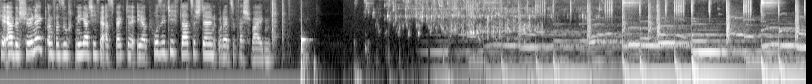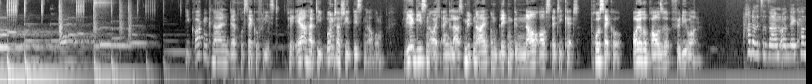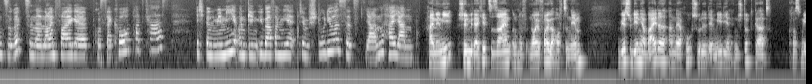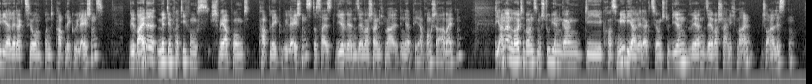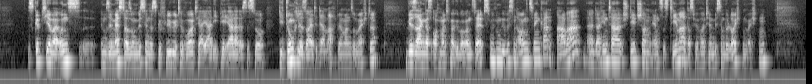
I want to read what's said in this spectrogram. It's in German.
PR beschönigt und versucht negative Aspekte eher positiv darzustellen oder zu verschweigen. Die Korken knallen, der Prosecco fließt. PR hat die unterschiedlichsten Aromen. Wir gießen euch ein Glas Mythen ein und blicken genau aufs Etikett. Prosecco, eure Brause für die Ohren. Hallo zusammen und willkommen zurück zu einer neuen Folge Prosecco Podcast. Ich bin Mimi und gegenüber von mir im Studio sitzt Jan. Hi Jan. Hi Mimi, schön wieder hier zu sein und eine neue Folge aufzunehmen. Wir studieren ja beide an der Hochschule der Medien in Stuttgart, Cross-Media-Redaktion und Public Relations. Wir beide mit dem Vertiefungsschwerpunkt Public Relations, das heißt, wir werden sehr wahrscheinlich mal in der PR-Branche arbeiten. Die anderen Leute bei uns im Studiengang, die Cross-Media-Redaktion studieren, werden sehr wahrscheinlich mal Journalisten. Es gibt hier bei uns äh, im Semester so ein bisschen das geflügelte Wort, ja, ja, die PRler, das ist so die dunkle Seite der Macht, wenn man so möchte. Wir sagen das auch manchmal über uns selbst mit einem gewissen Augenzwinkern, aber äh, dahinter steht schon ein ernstes Thema, das wir heute ein bisschen beleuchten möchten.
